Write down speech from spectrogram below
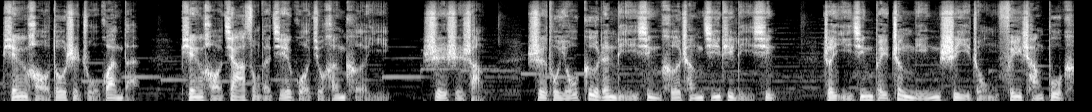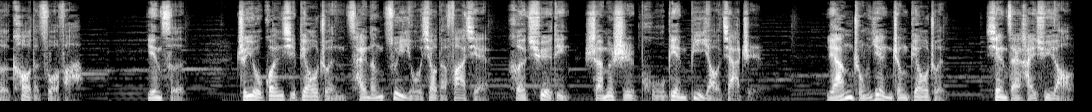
偏好都是主观的，偏好加总的结果就很可疑。事实上，试图由个人理性合成集体理性，这已经被证明是一种非常不可靠的做法。因此。只有关系标准才能最有效地发现和确定什么是普遍必要价值。两种验证标准，现在还需要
